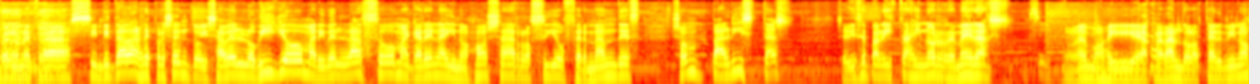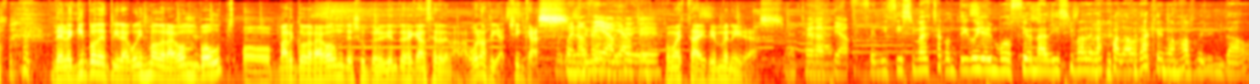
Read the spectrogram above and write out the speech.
Bueno, nuestras invitadas les presento Isabel Lobillo, Maribel Lazo, Macarena Hinojosa, Rocío Fernández. Son palistas, se dice palistas y no remeras. Nos vamos a ir aclarando los términos del equipo de piragüismo Dragón Boat o Barco Dragón de supervivientes de cáncer de mama. Buenos días, chicas. Buenos, Buenos días, días. Pepe. ¿Cómo estáis? Bienvenidas. Muchas gracias. Felicísima de estar contigo y emocionadísima de las palabras que nos has brindado.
